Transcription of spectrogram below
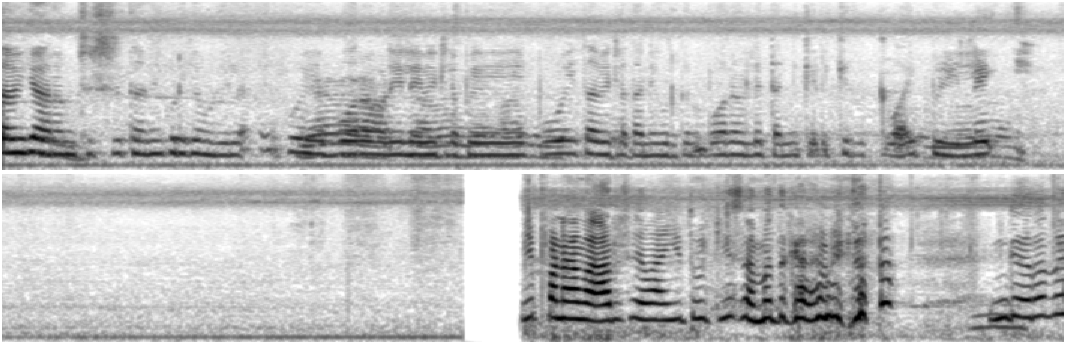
தவிக்க ஆரம்பிச்சிச்சு தண்ணி குடிக்க முடியல. போய் போகிற வழியில் வீட்டில் போய் போய் தான் வீட்டில் தண்ணி குடிக்கணும். போகிற வழியில் தண்ணி கிடைக்கிறதுக்கு வாய்ப்பு இல்லை. இப்போ நாங்கள் அரிசியை வாங்கி தூக்கி செம்மத்து கிளம்பிட்டோம். இங்கே இருந்து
